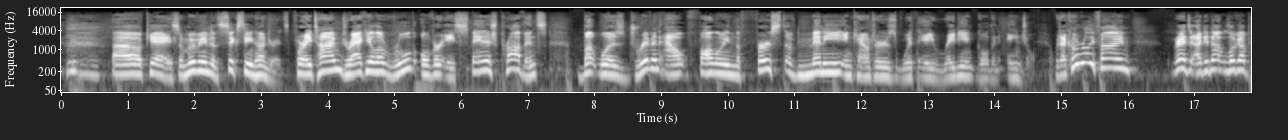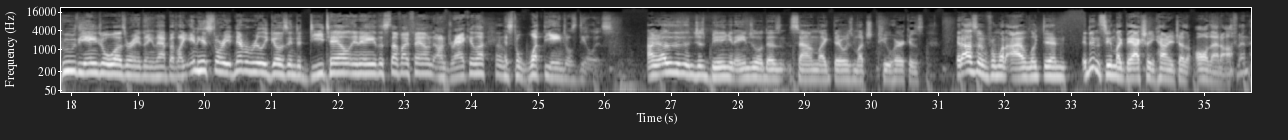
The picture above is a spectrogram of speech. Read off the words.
Okay, so moving into the 1600s. For a time, Dracula ruled over a Spanish province, but was driven out following the first of many encounters with a radiant golden angel, which I couldn't really find. Granted, I did not look up who the angel was or anything like that, but like in his story, it never really goes into detail in any of the stuff I found on Dracula hmm. as to what the angel's deal is. I mean, other than just being an angel, it doesn't sound like there was much to her because it also, from what I looked in, it didn't seem like they actually encountered each other all that often.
